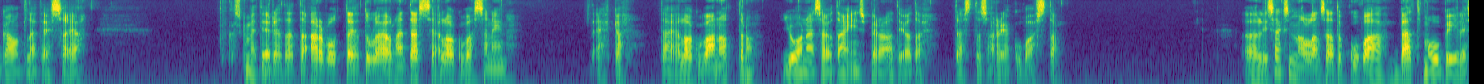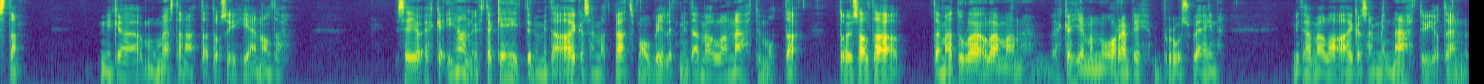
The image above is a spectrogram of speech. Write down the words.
gauntleteissa ja koska me tiedetään, että arvuuttaja tulee olemaan tässä elokuvassa, niin ehkä tämä elokuva on ottanut juoneensa jotain inspiraatiota tästä sarjakuvasta. Lisäksi me ollaan saatu kuvaa Batmobiilista, mikä mun mielestä näyttää tosi hienolta. Se ei ole ehkä ihan yhtä kehittynyt mitä aikaisemmat Batmobiilit, mitä me ollaan nähty, mutta toisaalta tämä tulee olemaan ehkä hieman nuorempi Bruce Wayne, mitä me ollaan aikaisemmin nähty, joten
